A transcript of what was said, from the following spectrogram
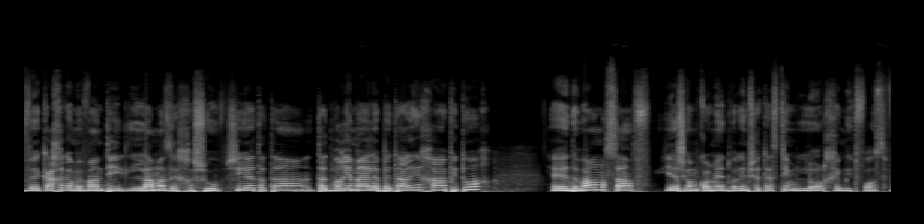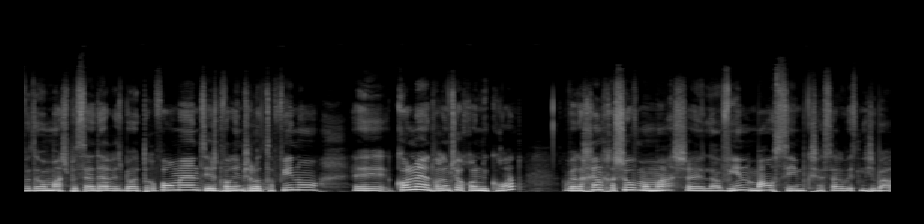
וככה גם הבנתי למה זה חשוב שיהיה את, את הדברים האלה בתהליך הפיתוח. אה, דבר נוסף, יש גם כל מיני דברים שטסטים לא הולכים לתפוס, וזה ממש בסדר, יש בעיות performance, יש דברים שלא צפינו, אה, כל מיני דברים שיכולים לקרות, ולכן חשוב ממש אה, להבין מה עושים כש service נשבר.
